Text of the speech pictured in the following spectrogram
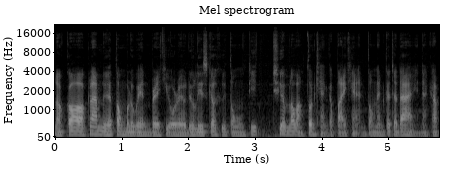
แล้วก็กล้ามเนื้อตรงบริเวณ brachioradialis ก็คือตรงที่เชื่อมระหว่างต้นแขนกับปลายแขนตรงนั้นก็จะได้นะครับ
